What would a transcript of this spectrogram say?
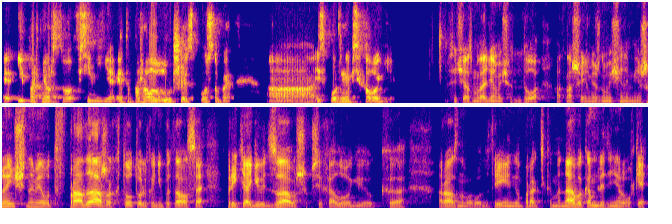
э, и партнерство в семье – это, пожалуй, лучшие способы а, использования психологии. Сейчас мы дойдем еще до отношений между мужчинами и женщинами. Вот в продажах кто только не пытался притягивать за уши психологию к разного рода тренингам, практикам и навыкам для тренировки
